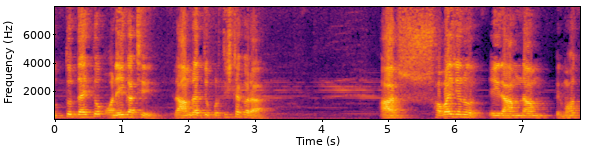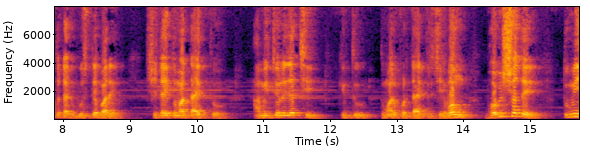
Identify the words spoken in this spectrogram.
উত্তরদায়িত্ব অনেক আছে, রাম রাজ্য প্রতিষ্ঠা করা। আর সবাই যেন এই রাম নাম এর মহত্বটাকে বুঝতে পারে, সেটাই তোমার দায়িত্ব। আমি চলে যাচ্ছি, কিন্তু তোমার উপর দায়িত্ব রয়েছে। এবং ভবিষ্যতে তুমি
